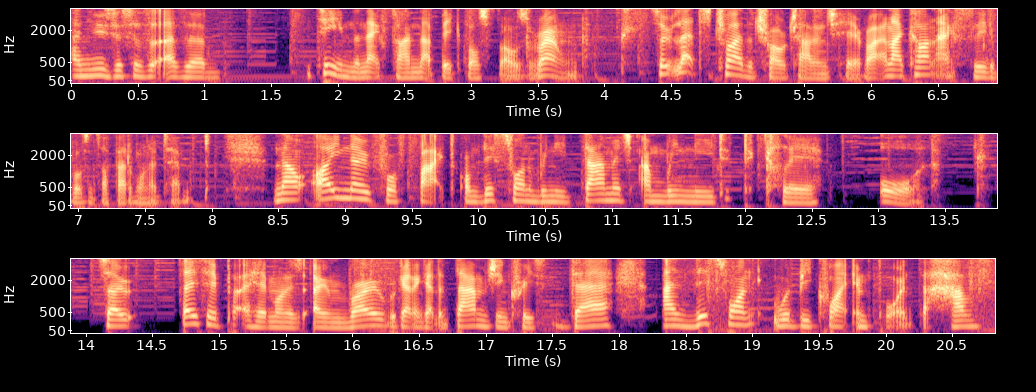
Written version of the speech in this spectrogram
and use this as as a team the next time that big boss rolls around. So let's try the troll challenge here, right? And I can't access leaderboard since I've had one attempt. Now I know for a fact on this one we need damage and we need to clear all. So they say put him on his own row. We're going to get the damage increase there. And this one would be quite important to have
